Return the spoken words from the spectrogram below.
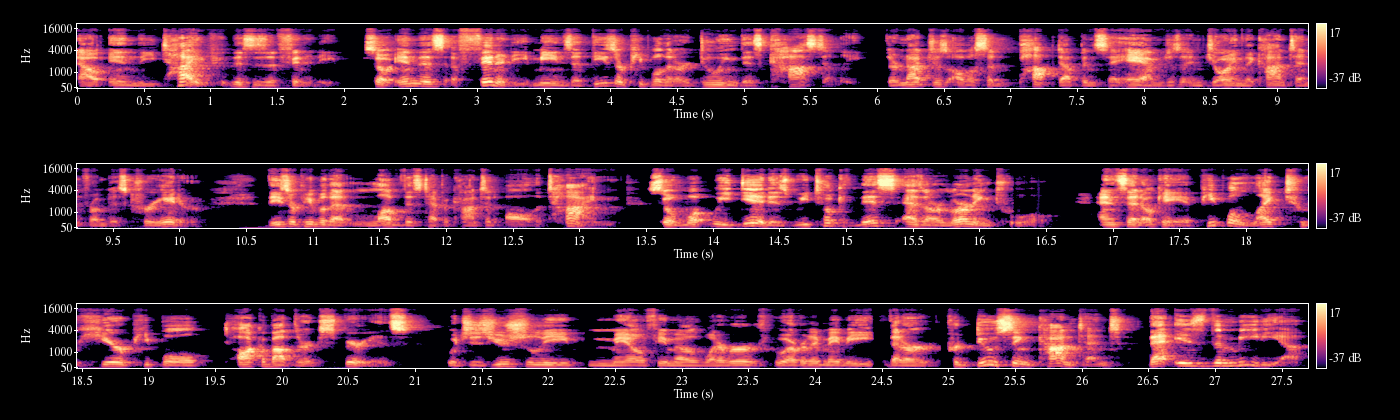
Now in the type, this is affinity. So in this affinity means that these are people that are doing this constantly. They're not just all of a sudden popped up and say, hey, I'm just enjoying the content from this creator. These are people that love this type of content all the time. So what we did is we took this as our learning tool and said, okay, if people like to hear people talk about their experience, which is usually male, female, whatever, whoever they may be, that are producing content, that is the media.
